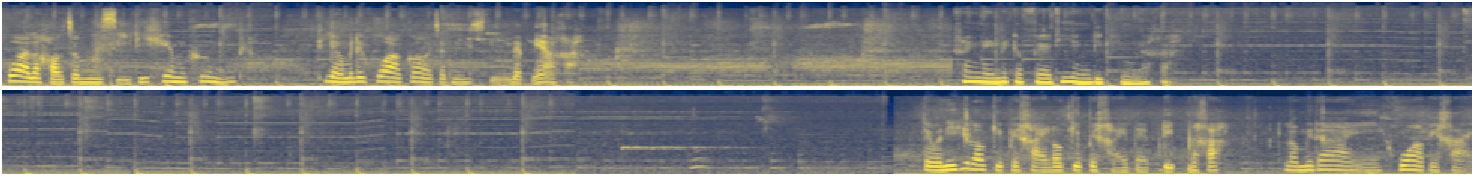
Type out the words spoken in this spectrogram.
คั่วแล้วเขาจะมีสีที่เข้มขึ้น ที่ยังไม่ได้คั่วก็จะมีสีแบบเนี้ยค่ะ ข้างในเม็ดกาแฟที่ยังดิบอยู่นะคะแต่วันนี้ที่เราเก็บไปขายเราเก็บไปขายแบบดิบนะคะ เราไม่ได้คั่วไปขาย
